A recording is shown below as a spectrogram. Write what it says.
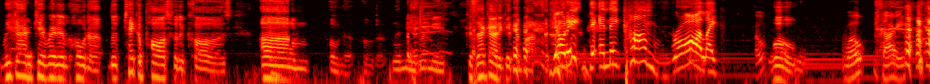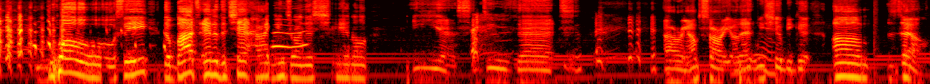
we gotta get rid of. Hold up, but take a pause for the cause. Um, hold up, hold up. Let me, let me, because I gotta get the box. Yo, they, they and they come raw like. Whoa, Whoa, sorry. whoa! See, the bots entered the chat. High user on this channel. Yes, do that. All right, I'm sorry, y'all. That we should be good. Um, Zell.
